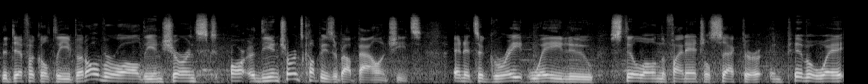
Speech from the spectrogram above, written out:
the difficulty. But overall, the insurance the insurance companies are about balance sheets, and it's a great way to still own the financial sector and pivot away,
